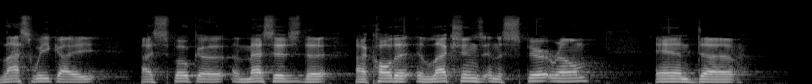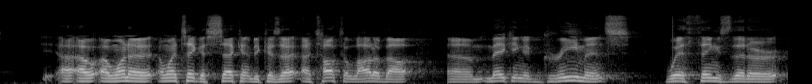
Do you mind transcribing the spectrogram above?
Last week, I, I spoke a, a message that I called it Elections in the Spirit Realm. And uh, I, want to I want to take a second because I, I talked a lot about um, making agreements with things that are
